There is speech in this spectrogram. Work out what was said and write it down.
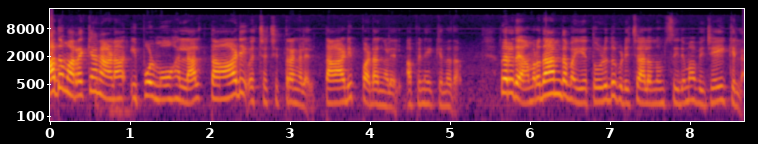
അത് മറയ്ക്കാനാണ് ഇപ്പോൾ മോഹൻലാൽ താടി വെച്ച ചിത്രങ്ങളിൽ താടിപ്പടങ്ങളിൽ അഭിനയിക്കുന്നത്. വെറുതെ അമൃതാനന്ദമയ്യെ തൊഴുതു പിടിച്ചാലൊന്നും സിനിമ വിജയിക്കില്ല.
